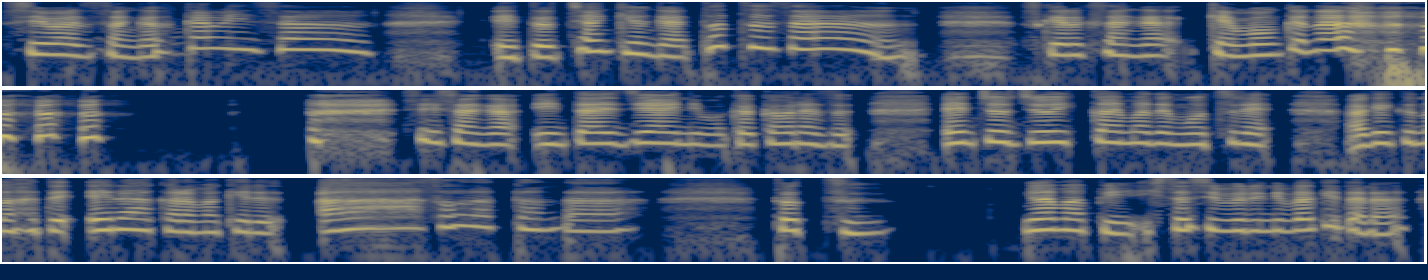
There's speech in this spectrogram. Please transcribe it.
島津さんが、深みんさん。えっと、チャンキュンが、トッツーさん。スケルクさんが、検問かな C さんが引退試合にもかかわらず、延長11回までもつれ、挙句の果てエラーから負ける。ああ、そうだったんだ。トッツー。ヤマピー、久しぶりに化けたな。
